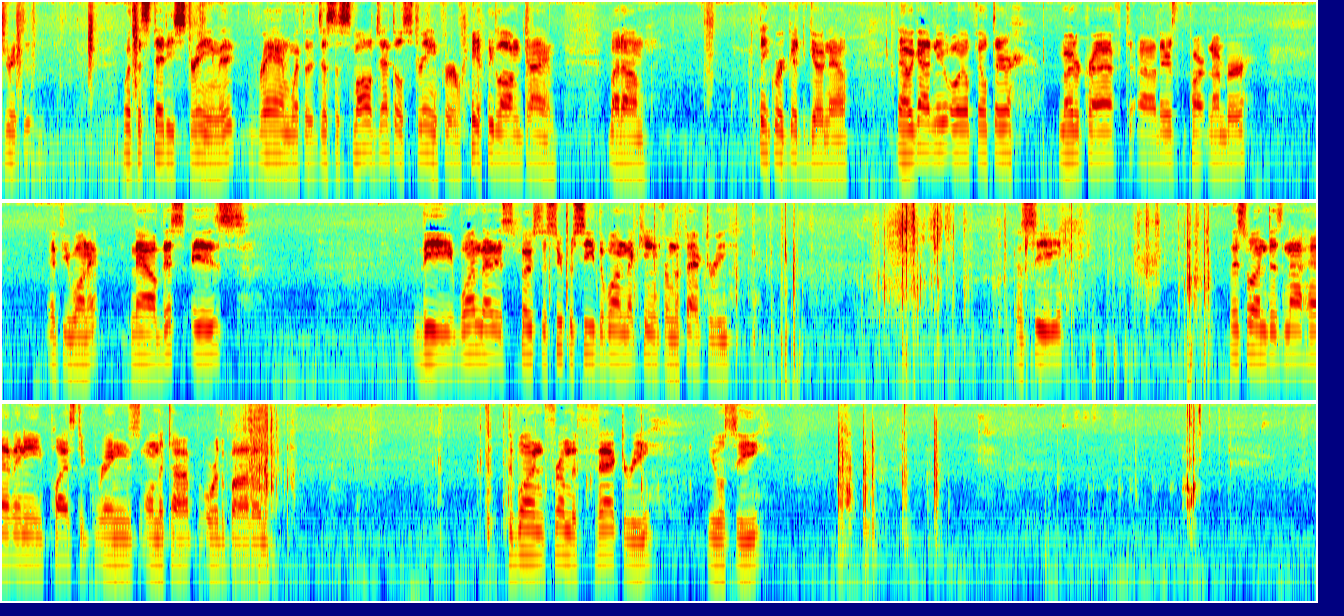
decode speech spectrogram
with the steady stream. It ran with a, just a small gentle stream for a really long time. But um, I think we're good to go now. Now we got a new oil filter, Motorcraft. Uh, there's the part number if you want it. Now this is the one that is supposed to supersede the one that came from the factory. You'll see this one does not have any plastic rings on the top or the bottom. The one from the factory, you will see,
